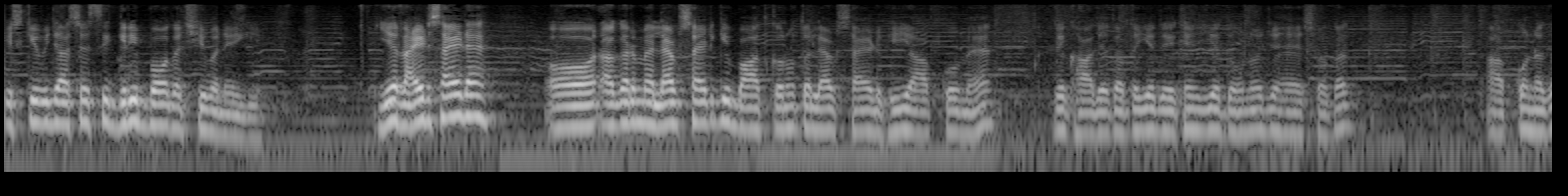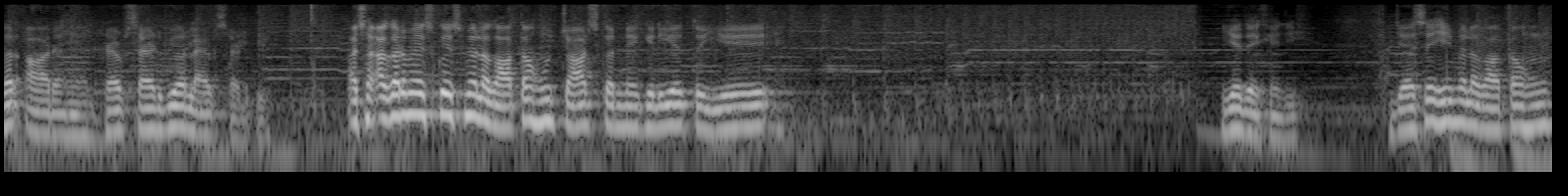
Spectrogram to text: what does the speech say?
इसकी वजह से इसकी ग्रिप बहुत अच्छी बनेगी। ये राइट साइड है, और अगर मैं लेफ़्ट साइड की बात करूँ तो लेफ़्ट साइड भी आपको मैं दिखा देता हूँ तो ये देखें ये दोनों जो है इस वक्त आपको नज़र आ रहे हैं, लेफ़्ट साइड भी और लेफ़्ट साइड भी। अच्छा अगर मैं इसको इसमें लगाता हूँ चार्ज करने के लिए तो ये ये देखें जी। जैसे ही मैं लगाता हूँ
